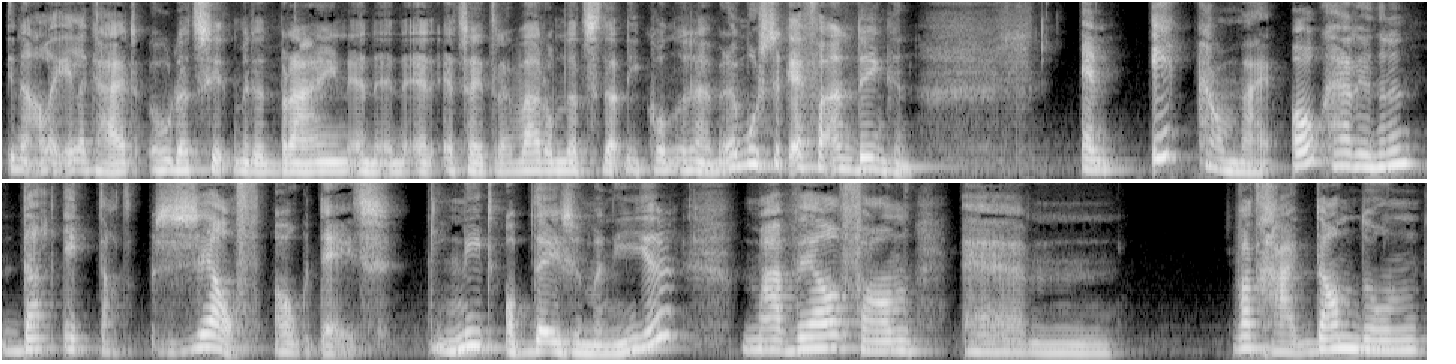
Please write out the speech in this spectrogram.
in alle eerlijkheid hoe dat zit met het brein en en et cetera. Waarom dat ze dat niet konden zijn. Maar daar moest ik even aan denken. En ik kan mij ook herinneren dat ik dat zelf ook deed. Niet op deze manier, maar wel van. ehm, wat ga ik dan doen?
